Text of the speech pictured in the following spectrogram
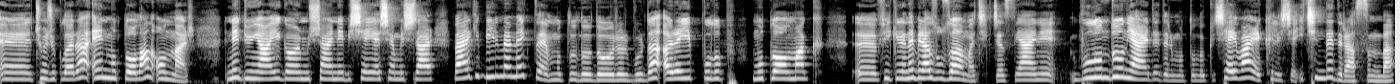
e, çocuklara en mutlu olan onlar. Ne dünyayı görmüşler ne bir şey yaşamışlar. Belki bilmemek de mutluluğu doğurur burada. Arayıp bulup mutlu olmak e, fikrine biraz uzağım açıkçası. Yani bulunduğun yerdedir mutluluk. Şey var ya klişe içindedir aslında.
